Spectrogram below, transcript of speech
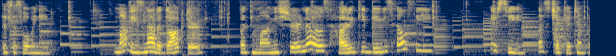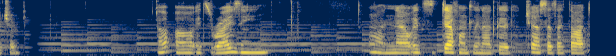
this is what we need. Mommy's not a doctor, but mommy sure knows how to keep babies healthy. Here, sweetie, let's check your temperature. Uh-oh, it's rising. Oh no, it's definitely not good, just as I thought.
